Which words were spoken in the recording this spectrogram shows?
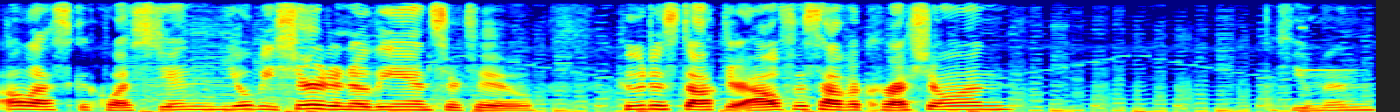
I'll ask a question. You'll be sure to know the answer to. Who does Dr. Alphys have a crush on? A human?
